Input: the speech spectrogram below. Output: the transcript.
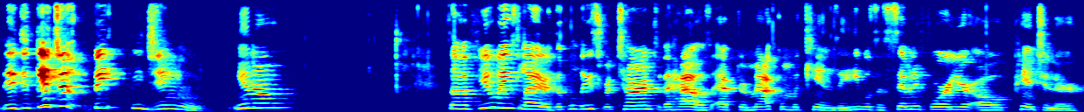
They just get you be be genuine, you know. So a few weeks later, the police returned to the house after Malcolm McKenzie. He was a 74-year-old pensioner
